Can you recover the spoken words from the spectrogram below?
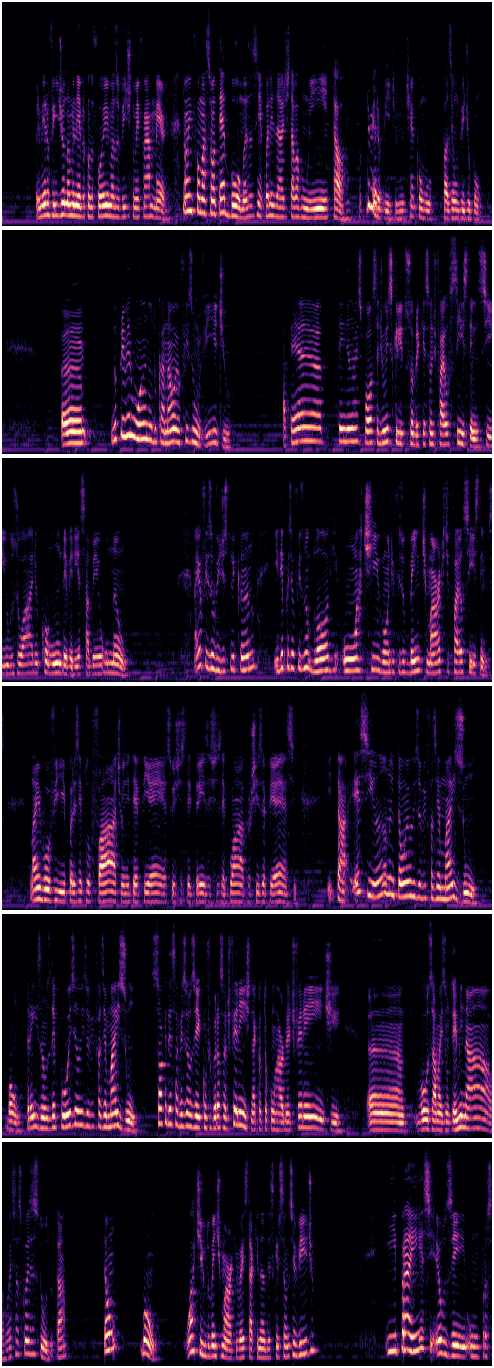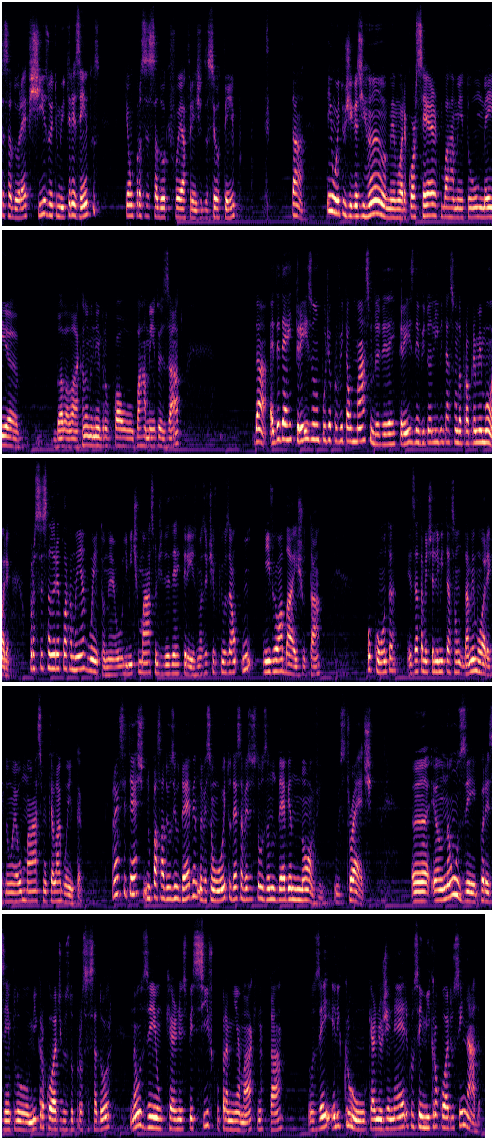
Primeiro vídeo eu não me lembro quando foi, mas o vídeo também foi uma merda. Não, a informação até é boa, mas assim, a qualidade estava ruim e tal. O primeiro vídeo, não tinha como fazer um vídeo bom. Uh, no primeiro ano do canal eu fiz um vídeo até atendendo a resposta de um inscrito sobre a questão de file system, se o usuário comum deveria saber ou não. Aí eu fiz um vídeo explicando e depois eu fiz no blog um artigo onde eu fiz o benchmark de file systems. Lá envolvi, por exemplo, o FAT, o NTFS, o XT3, o XT4, o XFS. E tá, esse ano então eu resolvi fazer mais um. Bom, três anos depois eu resolvi fazer mais um. Só que dessa vez eu usei configuração diferente, né? Que eu tô com hardware diferente, uh, vou usar mais um terminal, essas coisas tudo, tá? Então, bom, o artigo do benchmark vai estar aqui na descrição desse vídeo. E para esse eu usei um processador FX 8300, que é um processador que foi à frente do seu tempo. tá, tem 8 GB de RAM, memória Corsair com barramento 16, blá blá blá, que eu não me lembro qual o barramento exato. Dá, é DDR3, eu não pude aproveitar o máximo do DDR3 devido à limitação da própria memória. O processador e a placa-mãe aguentam, né, o limite máximo de DDR3, mas eu tive que usar um nível abaixo, tá? Por conta exatamente da limitação da memória, que não é o máximo que ela aguenta. Para esse teste, no passado eu usei o Debian na versão 8, dessa vez eu estou usando o Debian 9, o Stretch. Uh, eu não usei, por exemplo, microcódigos do processador, não usei um kernel específico para minha máquina, tá? Usei ele cru, um kernel genérico, sem microcódigo, sem nada.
